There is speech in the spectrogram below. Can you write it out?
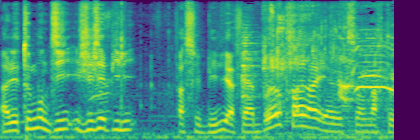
Allez, tout le monde dit GG Billy. Parce que Billy a fait un bon travail avec son marteau.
